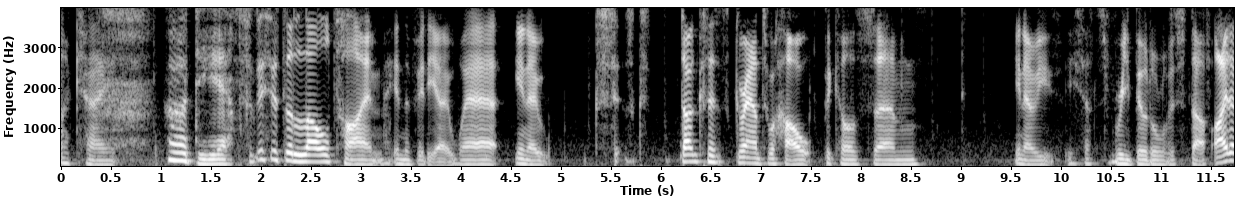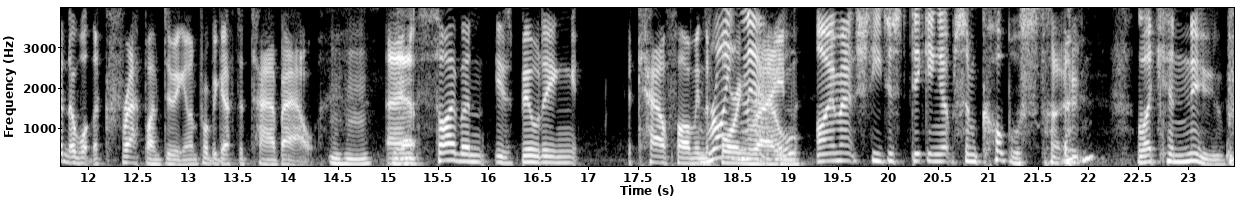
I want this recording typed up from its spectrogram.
okay. Oh dear. So this is the lull time in the video where you know Duncan has ground to a halt because um, you know he's, he has to rebuild all of his stuff. I don't know what the crap I'm doing, and I'm probably gonna have to tab out. Mm-hmm. And Yeah. Simon is building a cow farm in the right pouring now, rain. I'm actually just digging up some cobblestone like a noob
